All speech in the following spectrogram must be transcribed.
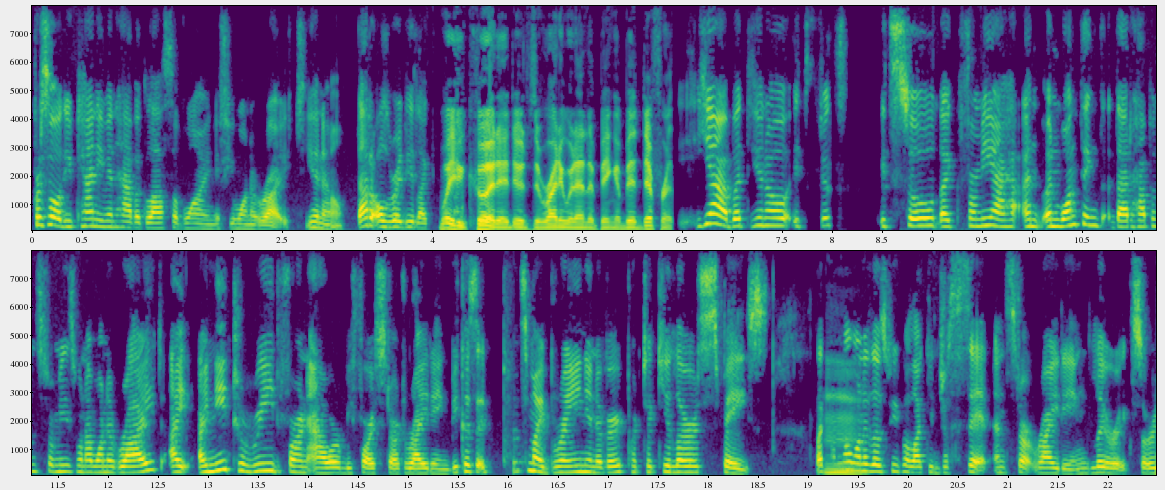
first of all, you can't even have a glass of wine if you want to write. You know that already like. Well, you could. It, it, the writing would end up being a bit different. Yeah, but you know, it's just it's so like for me. I and and one thing that happens for me is when I want to write, I I need to read for an hour before I start writing because it puts my brain in a very particular space. Like mm. I'm not one of those people I can just sit and start writing lyrics or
